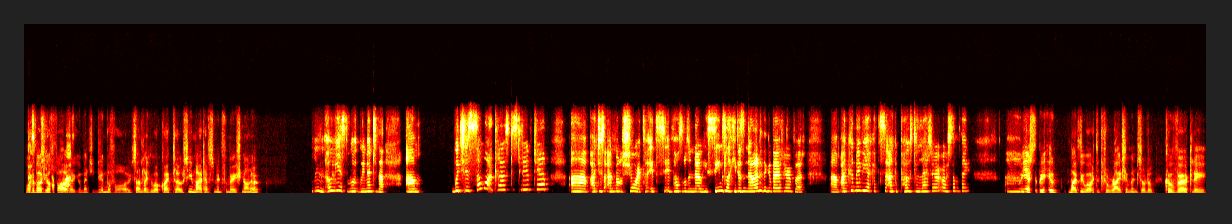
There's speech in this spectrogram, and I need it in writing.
what that's about your have to ask. father? You mentioned him before. It sounds like you were quite close. He might have some information on her. Mm, oh yes, we, we mentioned that. Um, which is somewhat close to Sleeve Gem. Um, I just I'm not sure. It's it's impossible to know. He seems like he doesn't know anything about her, but um, I could maybe I could I could post a letter or something. Um, Yes, it might be worth it to write him and sort of covertly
